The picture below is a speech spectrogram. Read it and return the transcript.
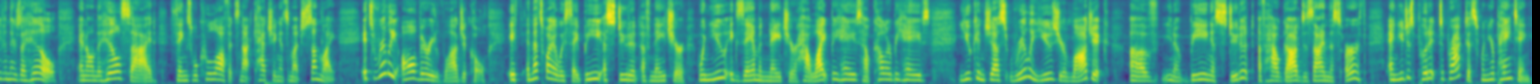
even there's a hill. And on the hillside, things will cool off. It's not catching as much sunlight. It's really all very logical. If, and that's why I always say be a student of nature. When you examine nature, how light behaves, how color behaves, you can just really use your logic of you know being a student of how god designed this earth and you just put it to practice when you're painting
